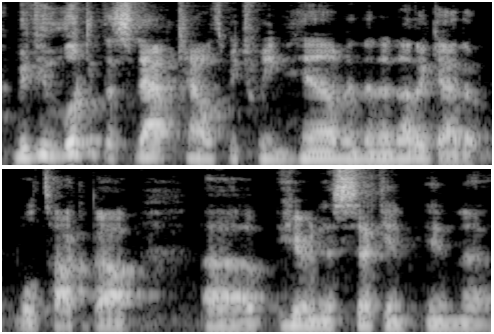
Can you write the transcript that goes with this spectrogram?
I mean, if you look at the snap counts between him and then another guy that we'll talk about uh, here in a second in uh,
